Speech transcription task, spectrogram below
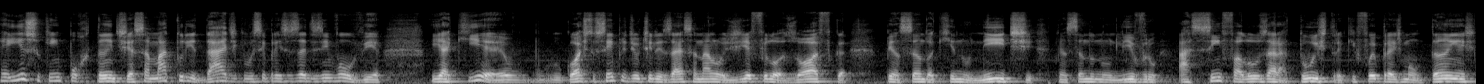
É isso que é importante, essa maturidade que você precisa desenvolver. E aqui eu gosto sempre de utilizar essa analogia filosófica, pensando aqui no Nietzsche, pensando no livro Assim Falou Zaratustra, que foi para as montanhas.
